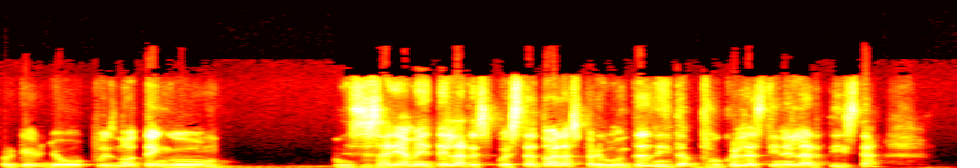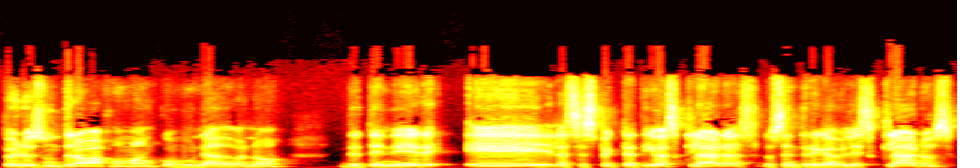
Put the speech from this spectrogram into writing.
porque yo pues no tengo necesariamente la respuesta a todas las preguntas ni tampoco las tiene el artista, pero es un trabajo mancomunado, ¿no? De tener eh, las expectativas claras, los entregables claros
